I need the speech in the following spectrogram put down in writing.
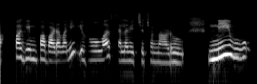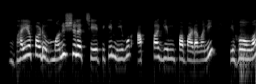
అప్పగింపబడవని యహోవా సెలవిచ్చుచున్నాడు. నీవు భయపడు మనుషుల చేతికి నీవు అప్పగింపబడవని యహోవా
